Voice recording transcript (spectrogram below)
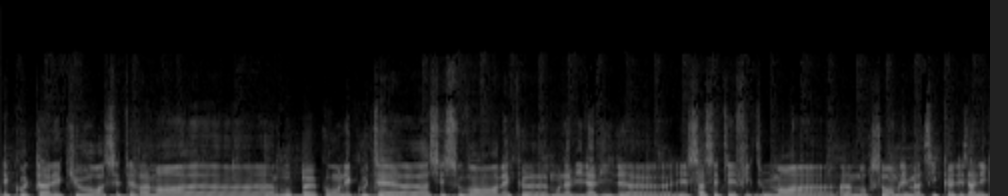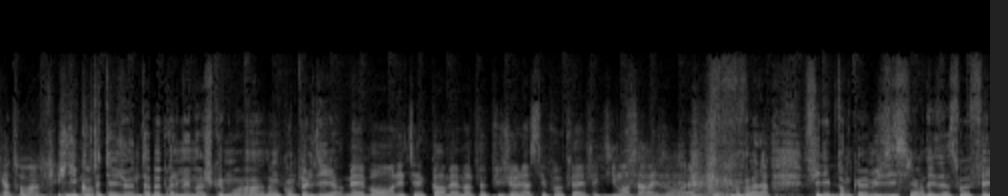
Écoute, euh, les Cure, c'était vraiment euh, un groupe qu'on écoutait euh, assez souvent avec euh, mon ami David, euh, et ça, c'était effectivement un, un morceau emblématique des années 80. Je dis quand t'étais jeune, t'as à peu près le même âge que moi, hein, donc on peut le dire. Mais bon, on était quand même un peu plus jeunes à cette époque-là, effectivement, t'as raison. Ouais. voilà. Philippe, donc euh, musicien des Assoiffés,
